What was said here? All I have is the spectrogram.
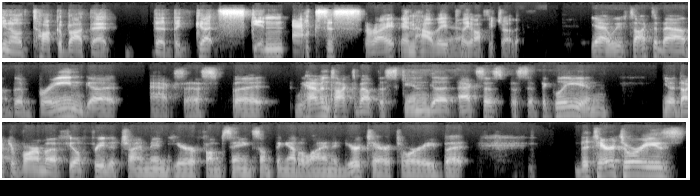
you know talk about that the the gut skin axis right and how they yeah. play off each other. Yeah we've talked about the brain gut axis but we haven't talked about the skin gut axis specifically. And you know dr varma feel free to chime in here if i'm saying something out of line in your territory but the territories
